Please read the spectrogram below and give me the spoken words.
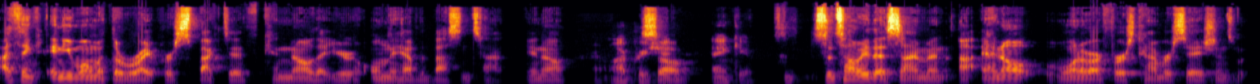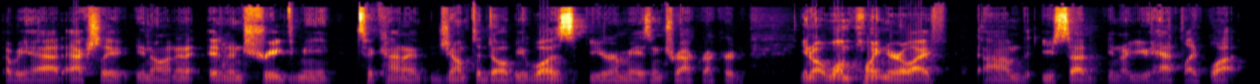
I think anyone with the right perspective can know that you only have the best intent, you know? I appreciate so, it. Thank you. So tell me this, Simon. I know one of our first conversations that we had actually, you know, and it, it intrigued me to kind of jump to Dobie was your amazing track record. You know, at one point in your life, um, you said, you know, you had like what,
